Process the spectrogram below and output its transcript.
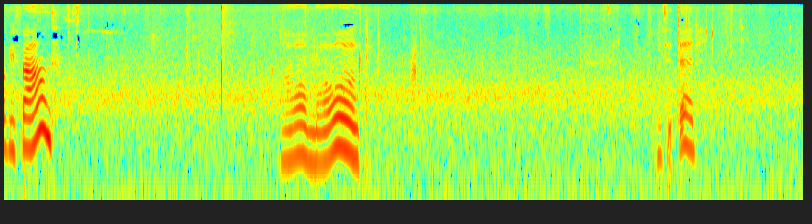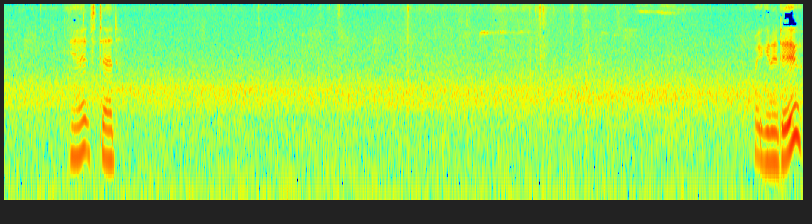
have you found? Oh, mole. Is it dead? Yeah, it's dead. What are you going to do?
